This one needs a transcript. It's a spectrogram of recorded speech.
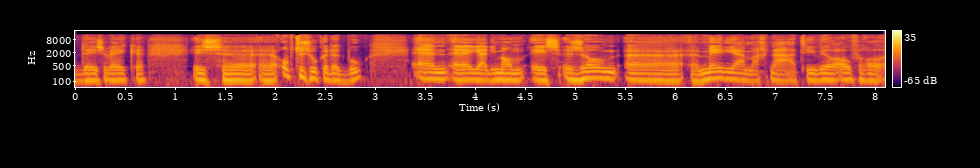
deze week is op te zoeken, dat boek. En ja, die man is zo'n mediamagnaat. Die wil overal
